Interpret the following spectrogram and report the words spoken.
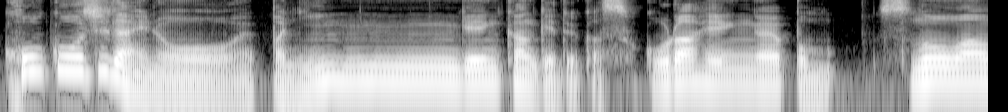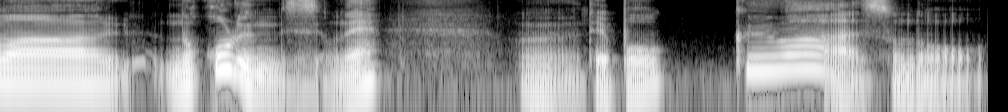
高校時代のやっぱ人間関係というかそこら辺がやっぱそのまま残るんですよね。うん。で、僕はその、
